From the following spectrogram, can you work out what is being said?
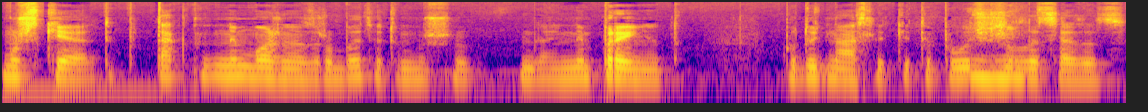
мужське. Типу, так не можна зробити, тому що бля, не прийнято. Будуть наслідки, ти получиш в лице за це.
